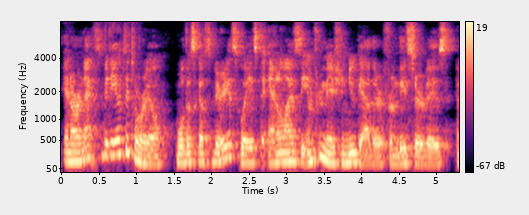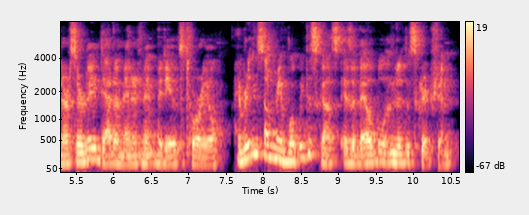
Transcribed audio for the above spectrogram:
In our next video tutorial, we'll discuss various ways to analyze the information you gather from these surveys in our Survey Data Management video tutorial. A written summary of what we discussed is available in the description.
